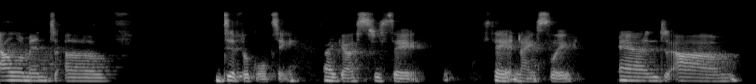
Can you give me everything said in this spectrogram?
element of difficulty, I guess, to say say it nicely. And um,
